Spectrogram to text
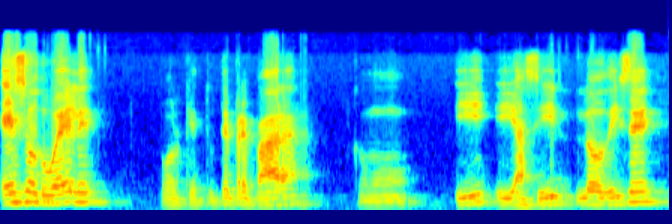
Eso duele porque tú te preparas como y, así lo dice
